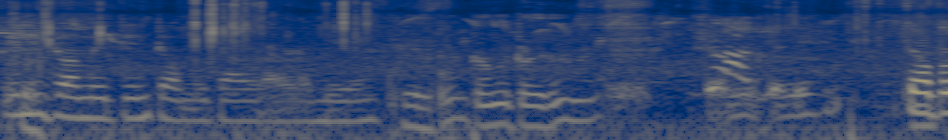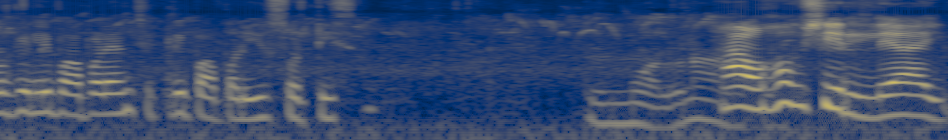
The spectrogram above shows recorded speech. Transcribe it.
પેલી ટોમેટો ટોમેટો ટમેટો તો આપણે પેલી પાપડ અને ચીટલી પાપડી સોટી છે. હા હા છેલ્લે આવી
